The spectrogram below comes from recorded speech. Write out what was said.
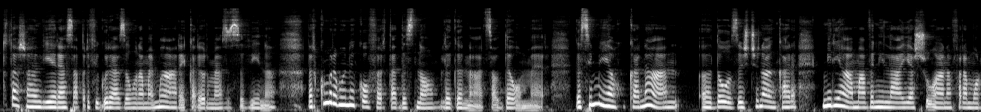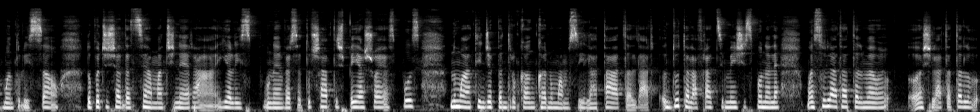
tot așa învierea sa prefigurează una mai mare care urmează să vină. Dar cum rămâne cu oferta de snob, legănat sau de omer? Găsim în Iahu Canaan 20 scena în care Miriam a venit la Iashua în afara mormântului său. După ce și-a dat seama cine era, el îi spune în versetul 17, Iashua i-a spus, nu mă atinge pentru că încă nu m-am suit la tatăl, dar du-te la frații mei și spune-le, mă sui la tatăl meu Uh, și la tatăl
